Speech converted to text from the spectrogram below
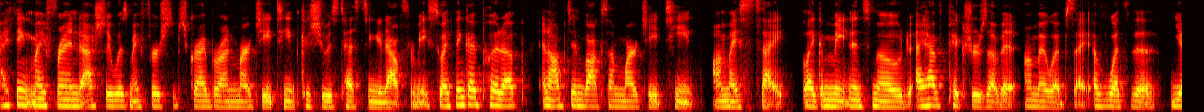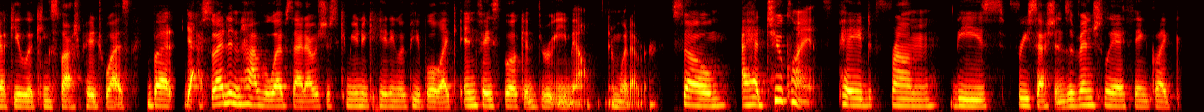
I think my friend Ashley was my first subscriber on March 18th because she was testing it out for me. So I think I put up an opt in box on March 18th on my site, like a maintenance mode. I have pictures of it on my website of what the yucky looking splash page was. But yeah, so I didn't have a website. I was just communicating with people like in Facebook and through email and whatever. So I had two clients paid from these free sessions. Eventually, I think like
